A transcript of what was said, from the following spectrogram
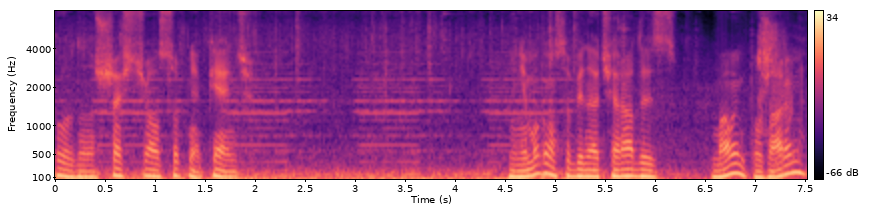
Kurde, no osób, nie pięć? Nie mogą sobie dać rady z małym pożarem?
